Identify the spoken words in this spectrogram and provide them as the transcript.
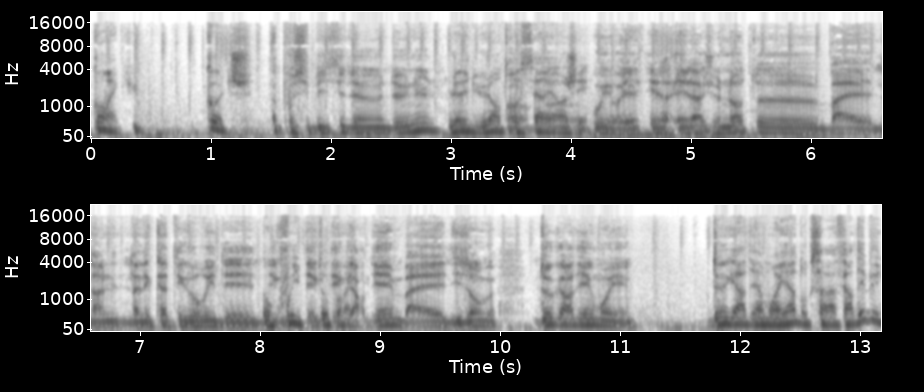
Convaincu. Coach, La possibilité d'un nul le nul entre Oh, Auxerre et bah, Angers. Oui, oui. Et, là, et là, je note euh, bah, dans, dans les catégories des, Donc des, oui, des- plutôt des convaincu. gardiens, bah, disons deux gardiens moyens. Deux gardiens moyens, donc ça va faire des buts.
